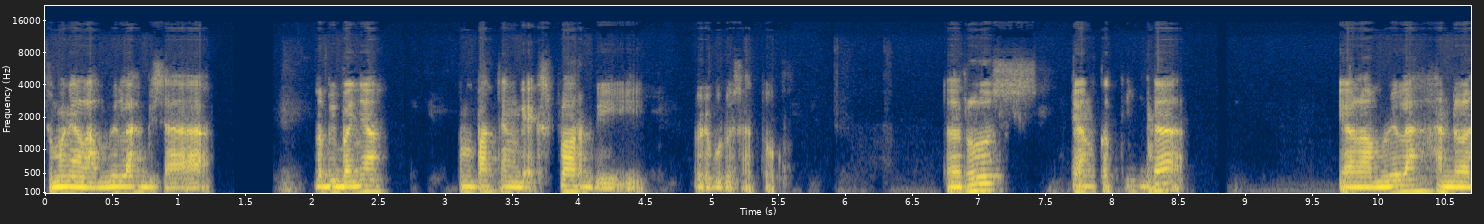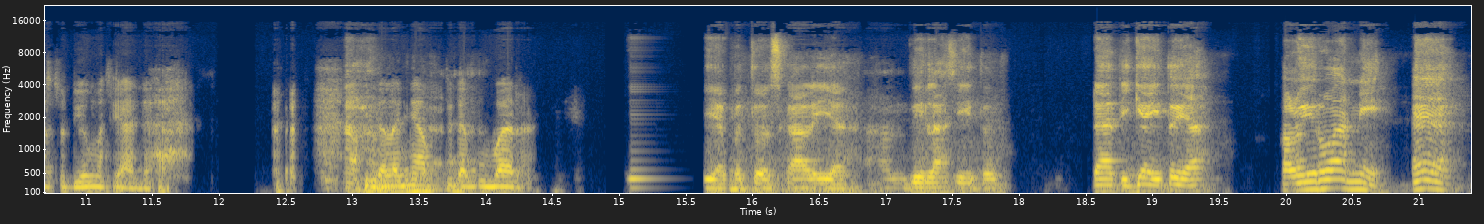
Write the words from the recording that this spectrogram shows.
Cuman ya alhamdulillah bisa lebih banyak tempat yang dieksplor di 2021. Terus yang ketiga ya alhamdulillah Handala Studio masih ada. Jalannya tidak bubar. Iya betul sekali ya. Alhamdulillah sih itu. Udah tiga itu ya. Kalau Irwan nih, eh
